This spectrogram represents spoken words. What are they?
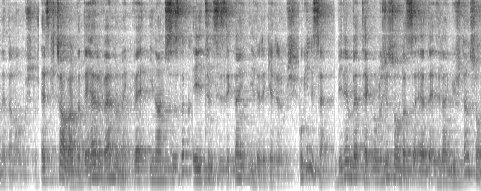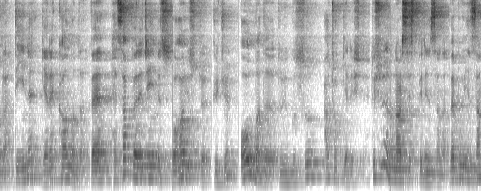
neden olmuştur. Eski çağlarda değer vermemek ve inançsızlık eğitimsizlikten ileri gelirmiş. Bugün ise bilim ve teknoloji sonrası elde edilen güçten sonra dine gerek kalmadı ve hesap vereceğimiz doğaüstü gücün olmadığı duygusu daha çok gelişti. Düşünün narsist bir insanı ve bu insan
